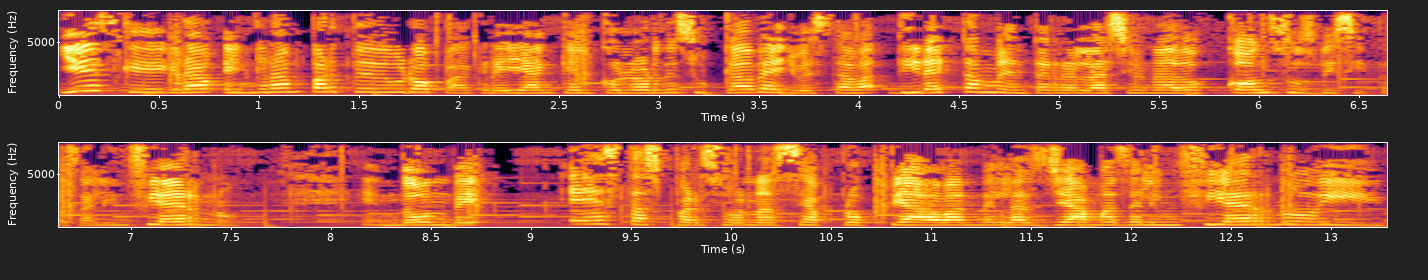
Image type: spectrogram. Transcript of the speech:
Y es que en gran parte de Europa creían que el color de su cabello estaba directamente relacionado con sus visitas al infierno, en donde estas personas se apropiaban de las llamas del infierno y,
